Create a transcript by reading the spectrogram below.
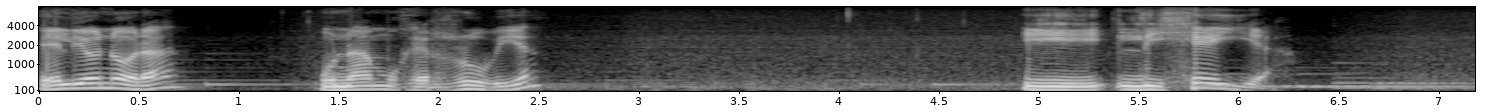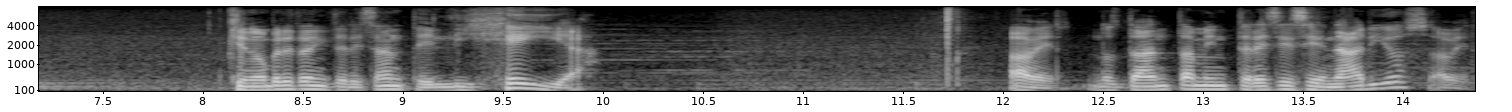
Eleonora, una mujer rubia. Y Ligeia. Qué nombre tan interesante, Ligeia a ver, nos dan también tres escenarios. A ver,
